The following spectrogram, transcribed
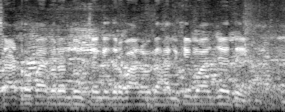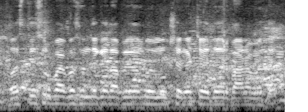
साठ रुपयापर्यंत उच्चांकी दर पाहायला होता हलके माल जे आहे पस्तीस रुपयापासून देखील आपल्याला भुईमुग शेंगाचे दर पाहायला होतात.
